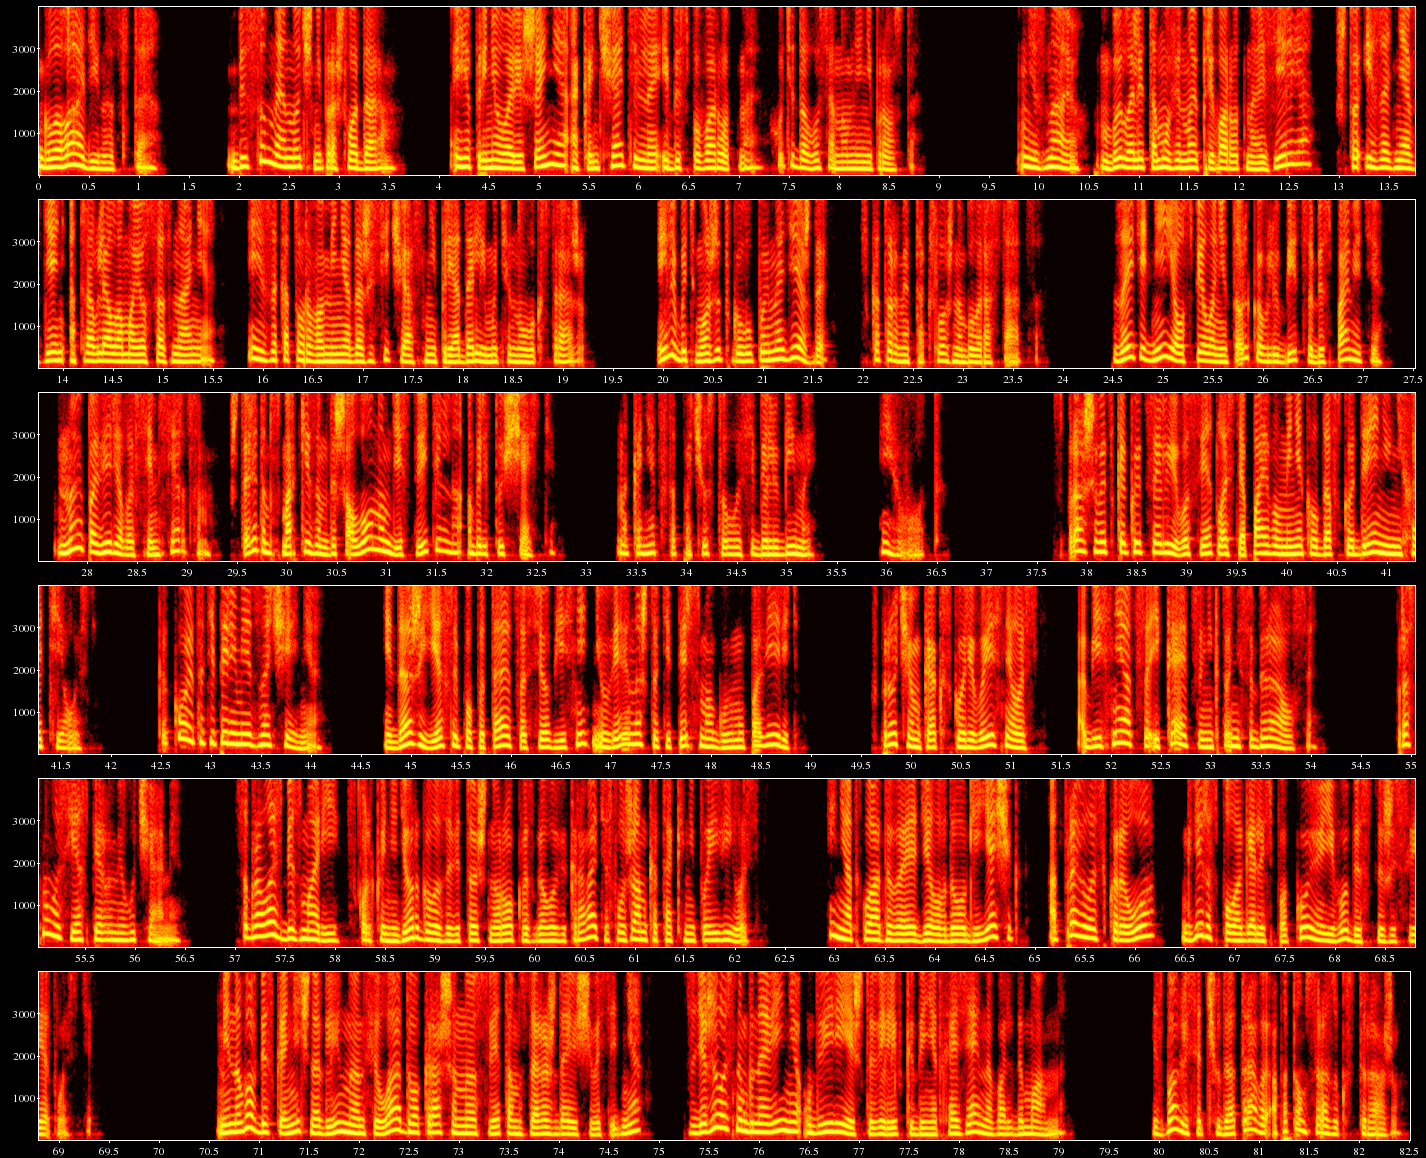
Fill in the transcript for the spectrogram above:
Глава одиннадцатая. Бессонная ночь не прошла даром. Я приняла решение окончательное и бесповоротное, хоть и далось оно мне непросто. Не знаю, было ли тому виной приворотное зелье, что изо дня в день отравляло мое сознание, и из-за которого меня даже сейчас непреодолимо тянуло к стражу. Или, быть может, глупые надежды, с которыми так сложно было расстаться. За эти дни я успела не только влюбиться без памяти, но и поверила всем сердцем, что рядом с маркизом де Шалоном действительно обрету счастье. Наконец-то почувствовала себя любимой. И вот. Спрашивать, с какой целью его светлость опаивал меня колдовской дрянью, не хотелось. Какое это теперь имеет значение? И даже если попытается все объяснить, не уверена, что теперь смогу ему поверить. Впрочем, как вскоре выяснилось, объясняться и каяться никто не собирался. Проснулась я с первыми лучами. Собралась без Мари, сколько ни дергала завитой шнурок в изголовье кровати, служанка так и не появилась. И, не откладывая дело в долгий ящик, отправилась в крыло, где располагались покои его бесстыжей светлости. Миновав бесконечно длинную анфиладу, окрашенную светом зарождающегося дня, задержалась на мгновение у дверей, что вели в кабинет хозяина Вальдеманна. Избавлюсь от чуда отравы, а потом сразу к стражу.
